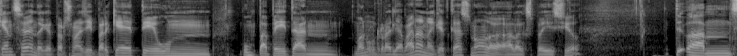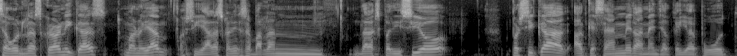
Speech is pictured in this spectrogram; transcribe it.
què en sabem d'aquest personatge i per què té un, un paper tan bueno, rellevant en aquest cas no? a la- a l'expedició? Um, segons les cròniques, bueno, ha, o sigui, ha les cròniques que parlen de l'expedició, però sí que el que sabem més, almenys el que jo he pogut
